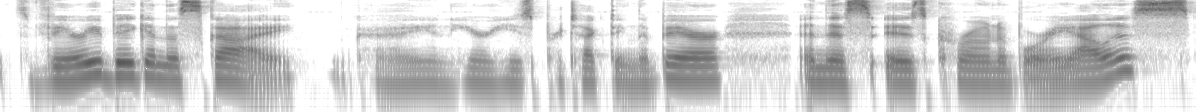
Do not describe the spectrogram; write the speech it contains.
It's very big in the sky. Okay, and here he's protecting the bear. And this is Corona Borealis.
